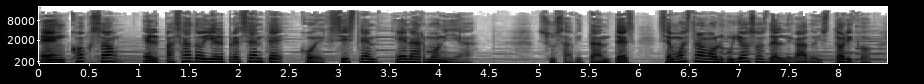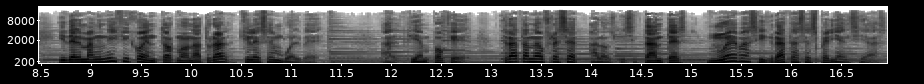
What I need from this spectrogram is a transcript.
En Koksong, el pasado y el presente coexisten en armonía. Sus habitantes se muestran orgullosos del legado histórico y del magnífico entorno natural que les envuelve, al tiempo que tratan de ofrecer a los visitantes nuevas y gratas experiencias.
